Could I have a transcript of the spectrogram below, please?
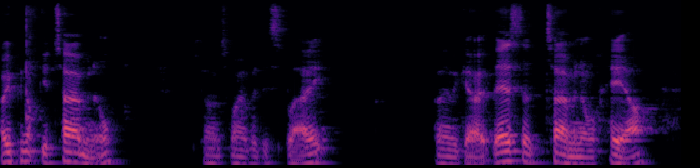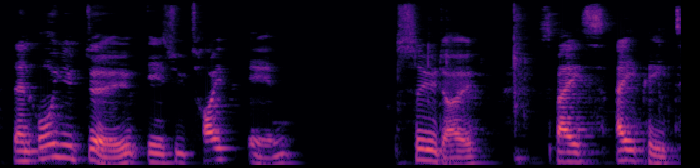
open up your terminal, go into my other display, there we go. There's the terminal here. Then all you do is you type in sudo space apt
